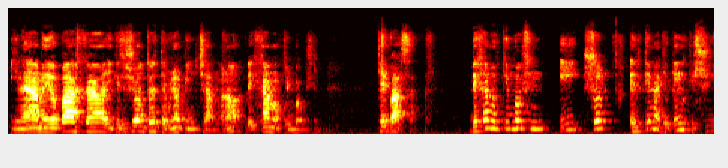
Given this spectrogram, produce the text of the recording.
y me daba medio paja y qué sé yo, entonces terminó pinchando, ¿no? Dejamos kickboxing. ¿Qué pasa? Dejamos kickboxing y yo el tema que tengo es que soy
